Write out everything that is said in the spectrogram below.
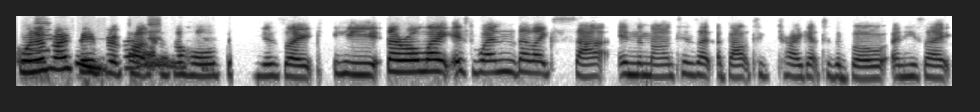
One of my favorite parts of the whole thing is like he they're all like it's when they're like sat in the mountains like about to try to get to the boat and he's like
